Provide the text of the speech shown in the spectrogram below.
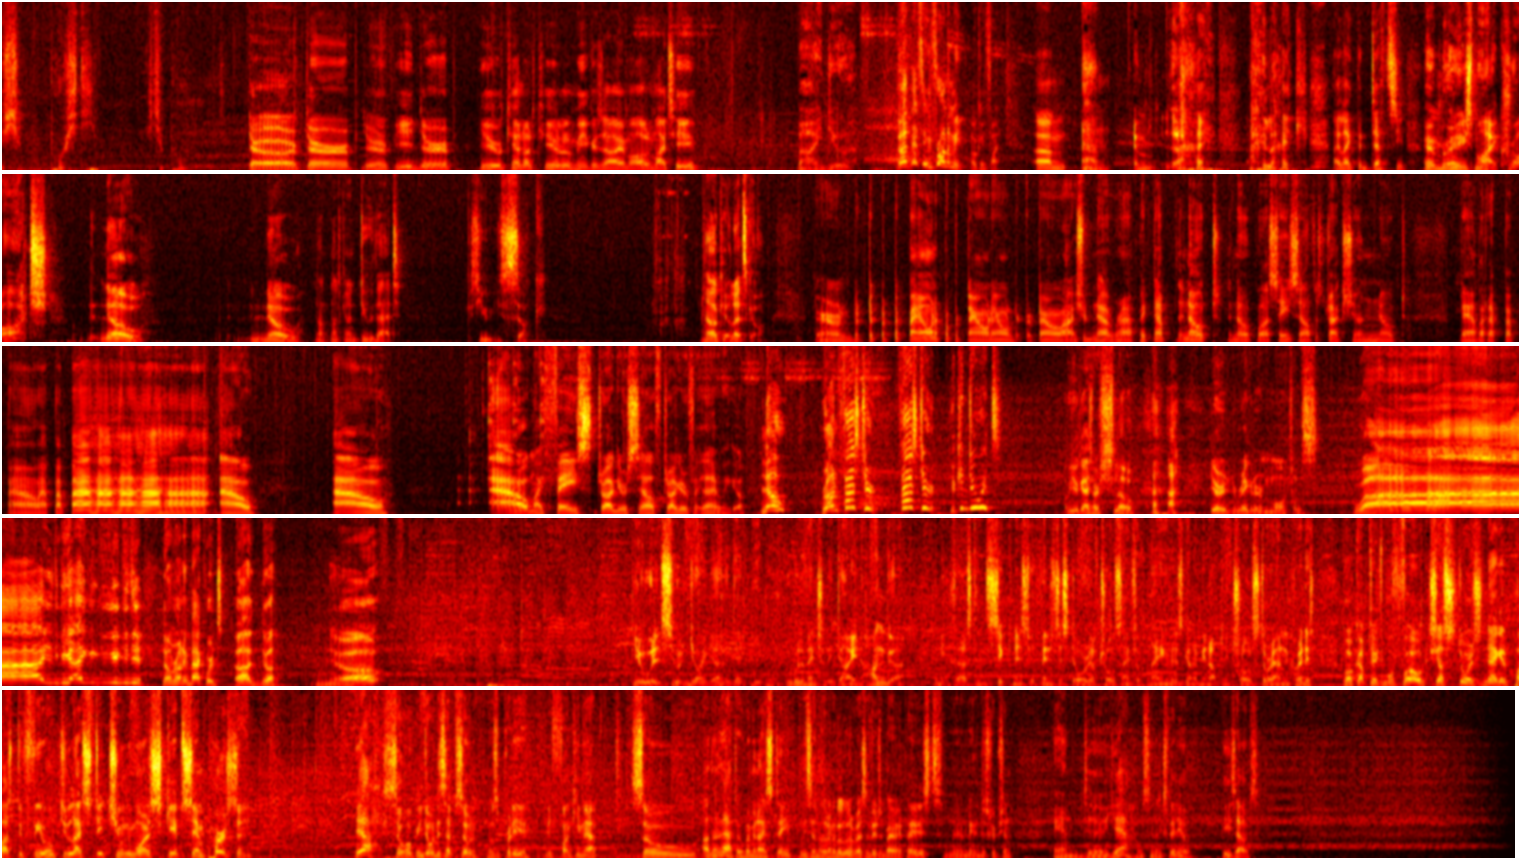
So poor, Steve. You're so poor. Derp, derp, derpy, derp. You cannot kill me because I am almighty. Behind you. Oh, that's in front of me! Okay, fine. Um, I like I like the death scene. Embrace my crotch. No. No, not not gonna do that. Cause you, you suck. Okay, let's go. I should never have picked up the note. The note was a self-destruction note. Ow. Ow. Ow, my face. Drug yourself. Drug your face. There we go. No! Run faster! Faster! You can do it! Oh, you guys are slow. You're regular mortals. Why? No, I'm running backwards. Oh, no. You will soon join the other dead people. You will eventually die in hunger. And in thirst and sickness, you'll finish the story of Trolls. Thanks for playing. There's gonna be an update Troll story under credits. Work updates will follow just stories, negative, positive feel. Hope you like. Stay tuned more escapes in person. Yeah, so hope you enjoyed this episode. It was a pretty pretty funky map. So other than that, I hope you have a nice day. Please send the rest of videos by my playlist, link in the description. And uh, yeah, I'll see you in the next video. Peace out.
